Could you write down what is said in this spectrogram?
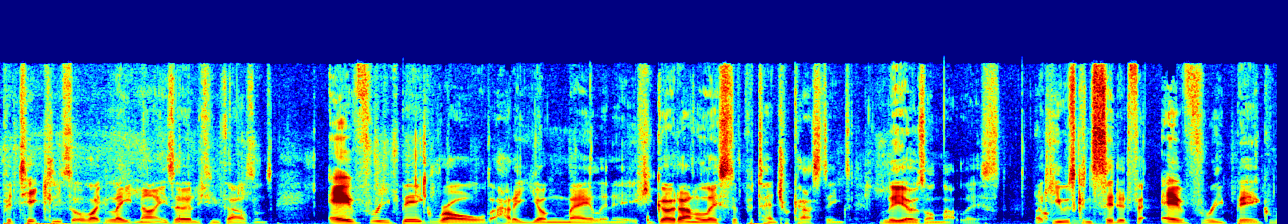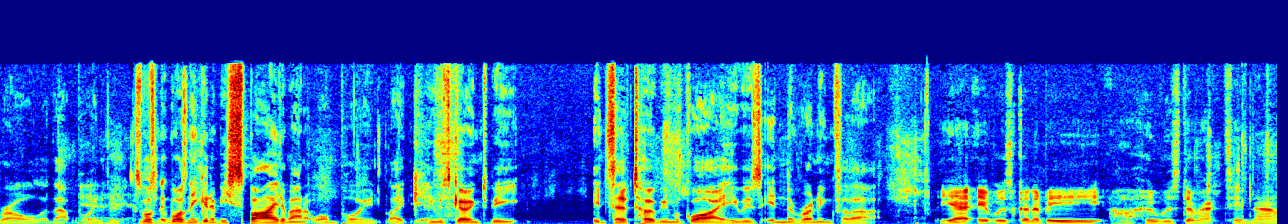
particularly sort of like late 90s, early 2000s. Every big role that had a young male in it, if you go down a list of potential castings, Leo's on that list. Like he was considered for every big role at that point. Because wasn't wasn't he going to be Spider Man at one point? Like he was going to be instead of Tobey Maguire, he was in the running for that. yeah, it was going to be. Oh, who was directing now?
